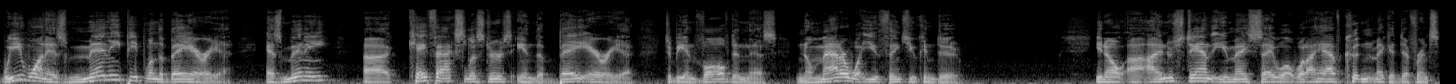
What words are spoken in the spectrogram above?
we want as many people in the Bay Area, as many uh, KFAX listeners in the Bay Area to be involved in this, no matter what you think you can do. You know, uh, I understand that you may say, well, what I have couldn't make a difference.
